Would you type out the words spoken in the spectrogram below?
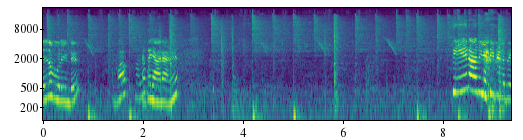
നല്ല പുളിയുണ്ട്. അപ്പൊ അടുത്ത ഞാനാണ്. തേനാണ് കിട്ടിയിട്ടുള്ളത്.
